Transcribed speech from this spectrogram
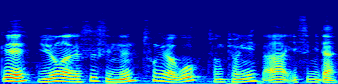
꽤 유용하게 쓸 수 있는 총이라고 정평이 나와 있습니다.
